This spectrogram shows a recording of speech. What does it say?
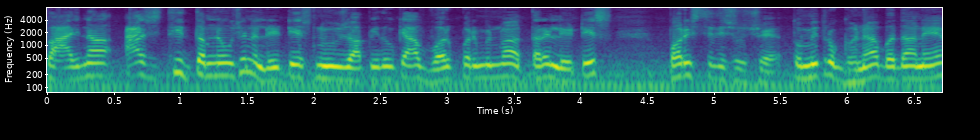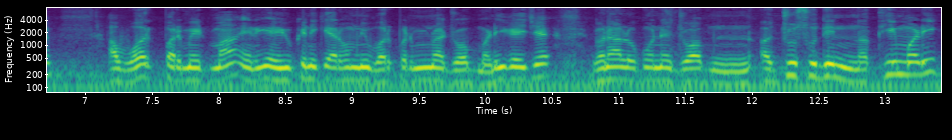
તો આજના, આજથી જ તમને હું છે ને લેટેસ્ટ ન્યૂઝ આપી દઉં કે આ વર્ક પરમિટમાં અત્યારે લેટેસ્ટ પરિસ્થિતિ શું છે? તો મિત્રો, ઘણા બધાને આ વર્ક પરમિટમાં એની યુકેની કેર હોમની વર્ક પરમિટમાં જોબ મળી ગઈ છે. ઘણા લોકોને જોબ હજુ સુધી નથી મળી.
